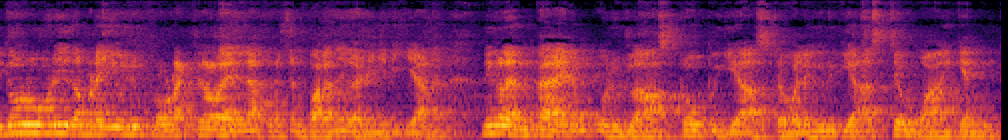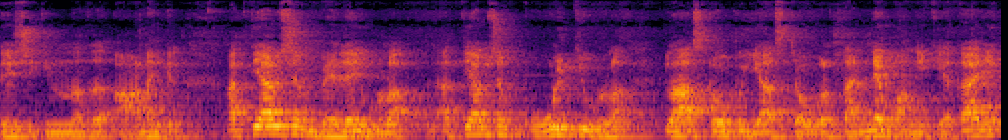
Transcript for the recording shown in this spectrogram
ഇതോടുകൂടി നമ്മുടെ ഈ ഒരു പ്രോഡക്റ്റുകളെല്ലാം കുറിച്ചും പറഞ്ഞു കഴിഞ്ഞിരിക്കുകയാണ്. നിങ്ങൾ എന്തായാലും ഒരു ഗ്ലാസ് ടോപ്പ് ഗ്യാസ് സ്റ്റവ് അല്ലെങ്കിൽ ഒരു ഗ്യാസ് സ്റ്റവ് വാങ്ങിക്കാൻ ഉദ്ദേശിക്കുന്നത് ആണെങ്കിൽ അത്യാവശ്യം വിലയുള്ള അത്യാവശ്യം ക്വാളിറ്റി ഉള്ള ഗ്ലാസ് ടോപ്പ് ഗ്യാസ് സ്റ്റൗകൾ തന്നെ വാങ്ങിക്കുക. കാര്യം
